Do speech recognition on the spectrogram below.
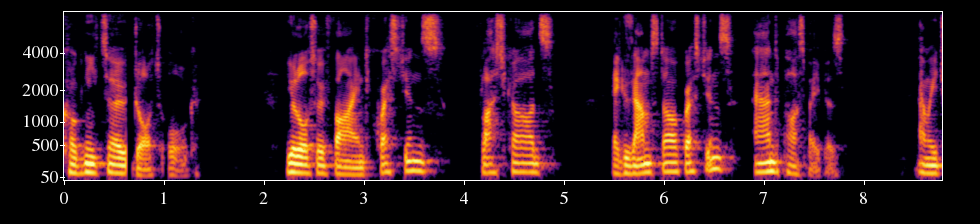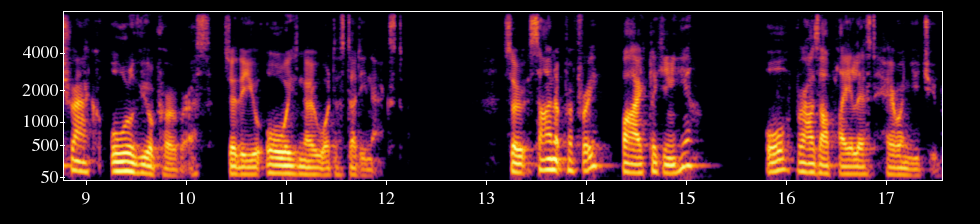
cognito.org. You'll also find questions, flashcards, exam style questions, and past papers. And we track all of your progress so that you always know what to study next. So sign up for free by clicking here or browse our playlist here on YouTube.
